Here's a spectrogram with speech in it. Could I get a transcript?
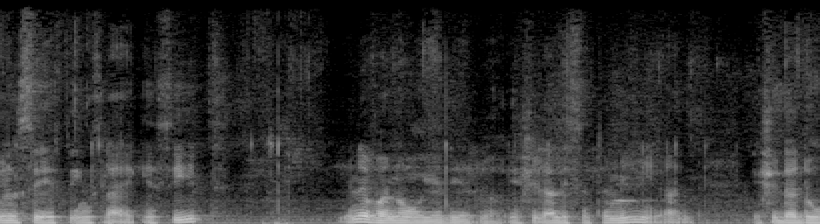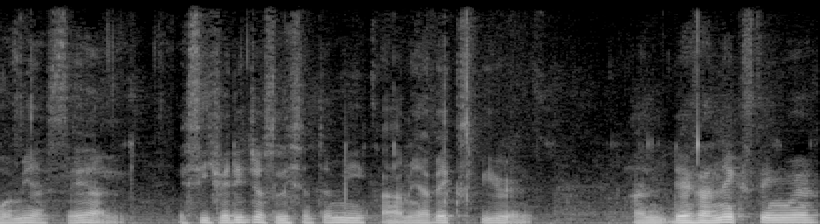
will say things like, you see it? You never know what you did. You should have listened to me and you should have done what me I say and you see, if you did just listen to me, cause me have experience. And there's a next thing where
